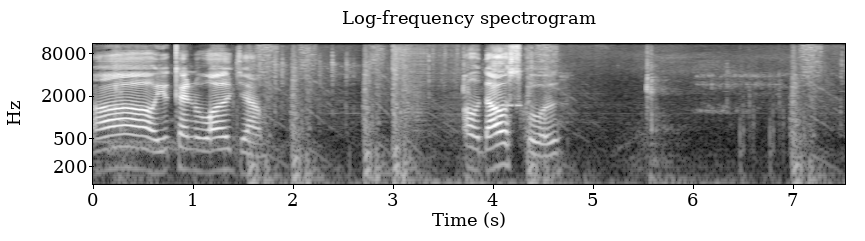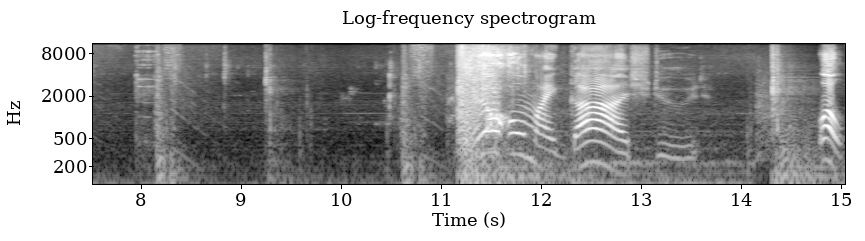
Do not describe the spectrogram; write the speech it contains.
Oh, you can wall jump. Oh, that was cool. Gosh, dude. Whoa.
